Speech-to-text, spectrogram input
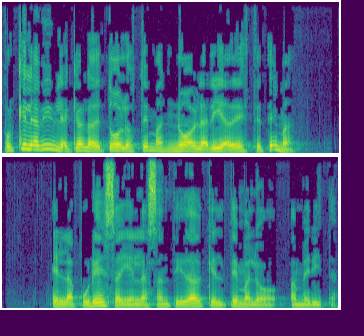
¿Por qué la Biblia, que habla de todos los temas, no hablaría de este tema en la pureza y en la santidad que el tema lo amerita?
